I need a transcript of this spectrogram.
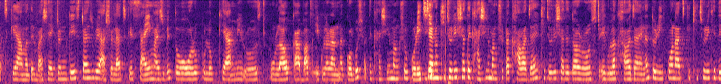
আজকে আমাদের বাসায় একজন গেস্ট আসবে। আসলে আজকে সাইম আসবে। তো ওর উপলক্ষে আমি রোস্ট পোলাও, কাবাব এগুলো রান্না করব। সাথে খাসির মাংস করেছি। যেন খিচুড়ির সাথে খাসির মাংসটা খাওয়া যায়। খিচুড়ির সাথে তো আর রোস্ট এগুলো খাওয়া যায় না। তো রিপন আজকে খিচুড়ি খেতে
